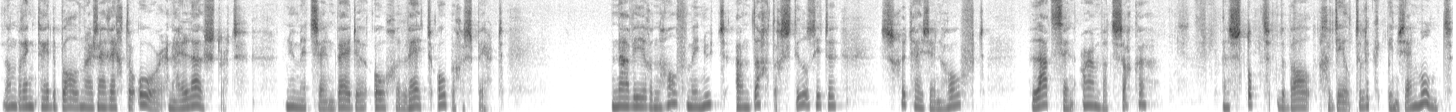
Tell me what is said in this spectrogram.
Dan brengt hij de bal naar zijn rechteroor en hij luistert, nu met zijn beide ogen wijd opengesperd. Na weer een halve minuut aandachtig stilzitten, schudt hij zijn hoofd, laat zijn arm wat zakken en stopt de bal gedeeltelijk in zijn mond,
